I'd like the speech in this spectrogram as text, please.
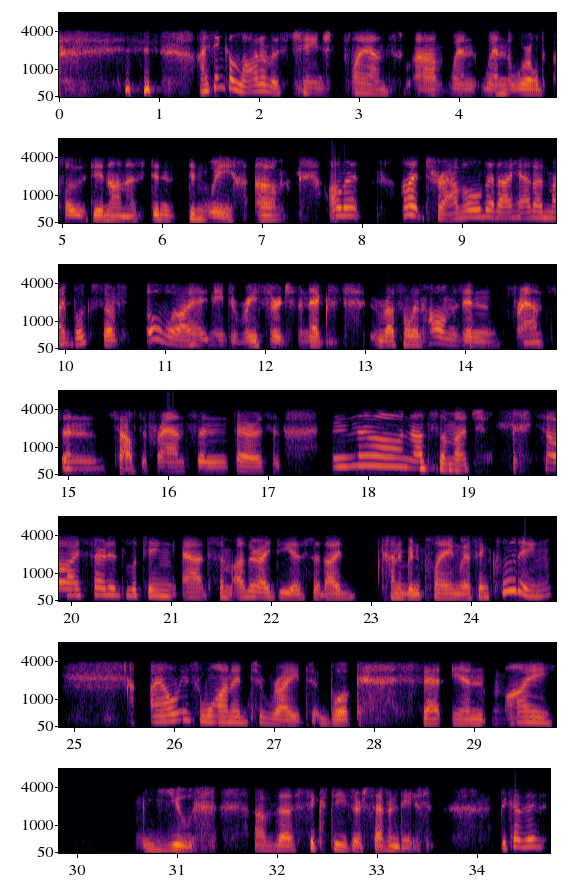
I think a lot of us changed plans um, when when the world closed in on us, didn't didn't we? Um, all that all that travel that I had on my books of oh well, I need to research the next Russell and Holmes in France and south of France and Paris, and no, not so much. So I started looking at some other ideas that I'd kind of been playing with, including I always wanted to write a book set in my youth of the 60s or 70s because it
